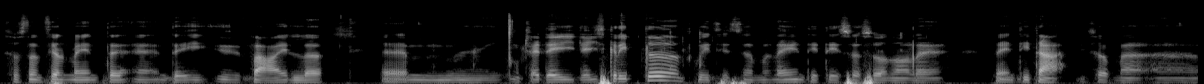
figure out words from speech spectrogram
sostanzialmente eh, dei eh, file ehm, dei, degli script, quindi insomma, le entities sono le, le entità insomma,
